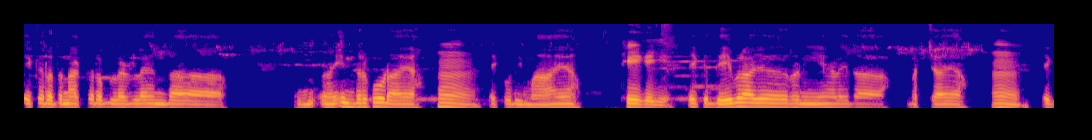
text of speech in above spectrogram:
ਇੱਕ ਰਤਨਾਕਰ ਬਲੱਡ ਲਾਈਨ ਦਾ ਅਹ, ਇੰਦਰ ਘੋੜਾ ਆ ਹੂੰ। ਇੱਕ ਉਹਦੀ ਮਾਂ ਆ। ਠੀਕ ਹੈ ਜੀ। ਇੱਕ ਦੇਵਰਾਜ ਰਣੀਏ ਵਾਲੇ ਦਾ ਬੱਚਾ ਆ। ਹੂੰ। ਇੱਕ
